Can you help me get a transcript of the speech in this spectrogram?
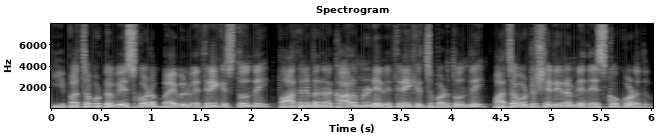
ఈ పచ్చబొట్టు వేసుకోవడం బైబిల్ వ్యతిరేకిస్తుంది. పాత నిబంధన కాలం నుండి వ్యతిరేకించబడుతుంది. పచ్చబొట్టు శరీరం మీద వేసుకోకూడదు.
